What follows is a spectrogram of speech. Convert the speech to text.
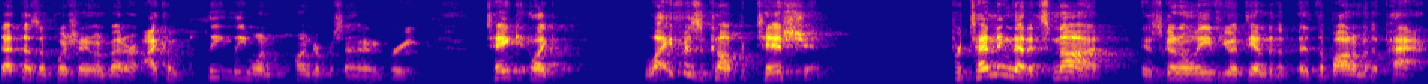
That doesn't push anyone better. I completely 100% agree. Take like life is a competition. Pretending that it's not is going to leave you at the end of the at the bottom of the pack.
